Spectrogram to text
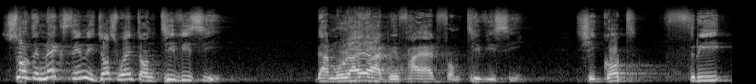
So the next thing, he just went on TVC that Morayo had been fired from TVC. She got three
